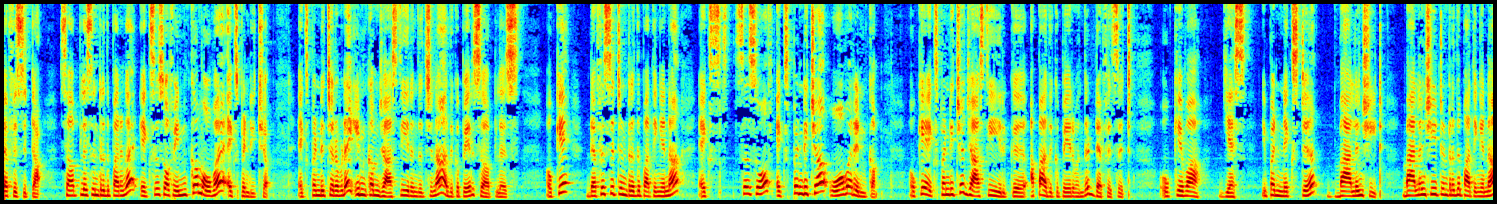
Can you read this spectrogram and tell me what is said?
டெஃபிசிட்டா சர்ப்ளஸ்ன்றது பாருங்க excess of income over expenditure எக்ஸ்பெண்டிச்சரை விட இன்கம் ஜாஸ்தி இருந்துச்சுன்னா அதுக்கு பேர் சர்ப்ளஸ் ஓகே டெஃபிசிட்ன்றது பார்த்தீங்கன்னா excess of expenditure over income okay expenditure ஜாஸ்தி இருக்குது அப்போ அதுக்கு பேர் வந்து டெஃபிசிட் ஓகேவா எஸ் இப்போ நெக்ஸ்ட்டு பேலன்ஸ் ஷீட் பேலன்ஸ் ஷீட்ன்றது பார்த்தீங்கன்னா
